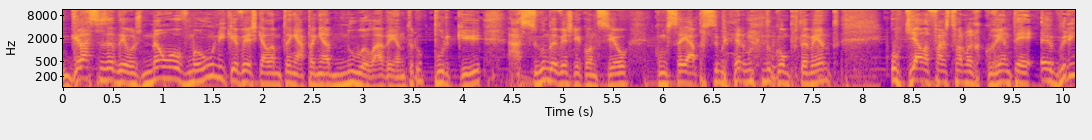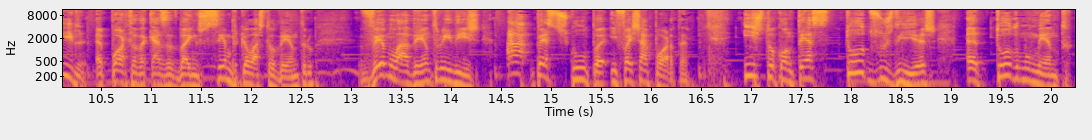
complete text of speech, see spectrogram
Graças a Deus não houve uma única vez que ela me tenha apanhado nua lá dentro, porque à segunda vez que aconteceu comecei a perceber-me do comportamento. O que ela faz de forma recorrente é abrir a porta da casa de banho sempre que eu lá estou dentro, vê-me lá dentro e diz: Ah, peço desculpa, e fecha a porta. Isto acontece todos os dias, a todo momento.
